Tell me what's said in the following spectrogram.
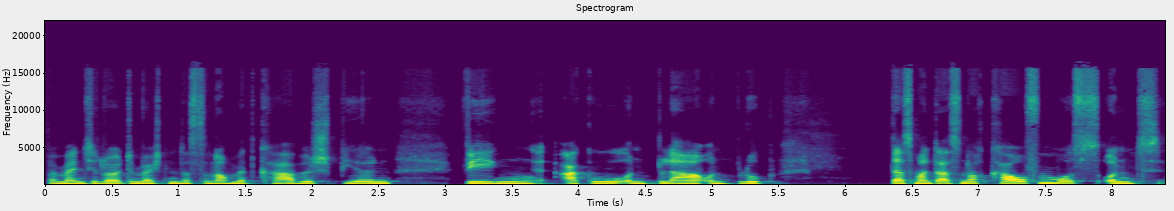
weil manche Leute möchten das dann auch mit Kabel spielen, wegen Akku und bla und blub, dass man das noch kaufen muss und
